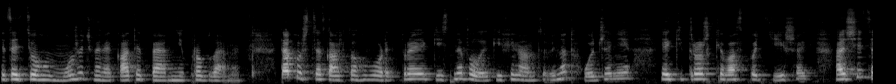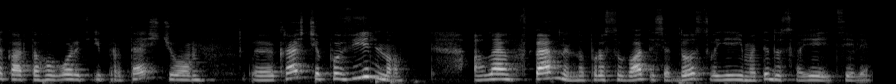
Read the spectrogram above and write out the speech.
і за цього можуть виникати певні проблеми. Також ця карта говорить про якісь невеликі фінансові надходження, які трошки вас потішать. А ще ця карта говорить і про те, що е, краще повільно. Але впевнено просуватися до своєї мети, до своєї цілі.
